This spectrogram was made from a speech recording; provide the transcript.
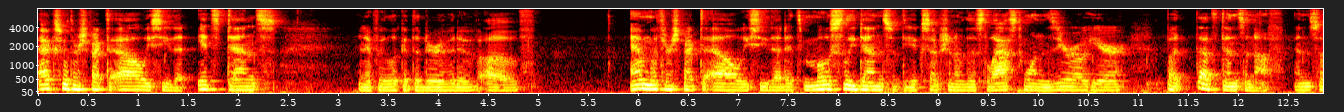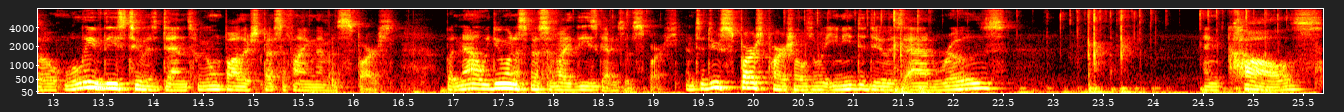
x with respect to L, we see that it's dense. And if we look at the derivative of m with respect to L, we see that it's mostly dense with the exception of this last one, 0 here, but that's dense enough. And so we'll leave these two as dense. We won't bother specifying them as sparse. But now we do want to specify these guys as sparse. And to do sparse partials, what you need to do is add rows and cols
